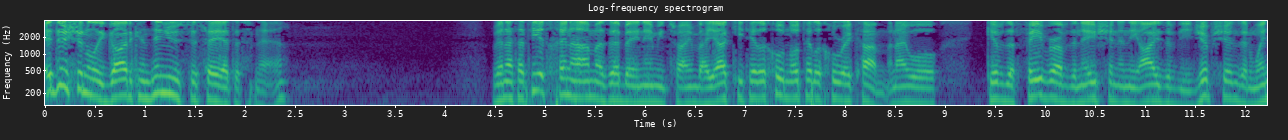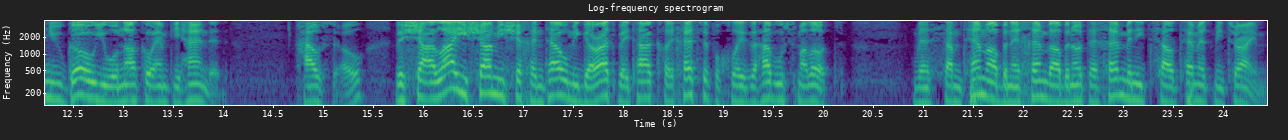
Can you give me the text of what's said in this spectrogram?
Additionally, God continues to say at the sneh, and I will give the favor of the nation in the eyes of the Egyptians, and when you go, you will not go empty-handed. How so? V'sha'ala mishechenta u'migarat beita klei chesef zahav u'smalot. V'samtem al v'al b'notechem v'nitzaltem et mitzrayim.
